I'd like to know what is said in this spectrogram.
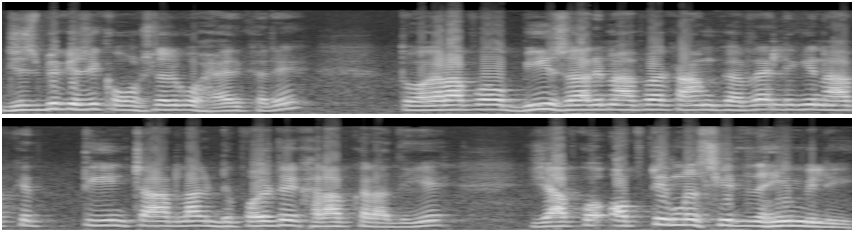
जिस भी किसी काउंसलर को हायर करें तो अगर आपको बीस हज़ार में आपका काम कर रहा है, लेकिन आपके तीन चार लाख डिपॉजिट ही ख़राब करा दिए, या आपको ऑप्टिमल सीट नहीं मिली,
